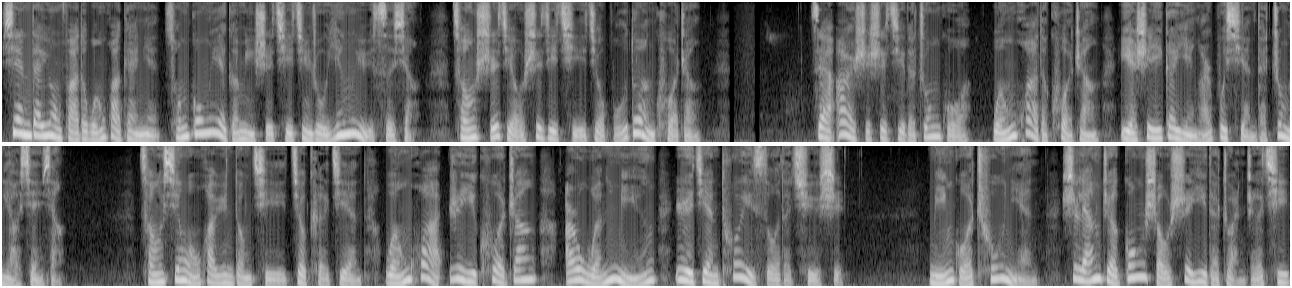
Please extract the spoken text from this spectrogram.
现代用法的文化概念从工业革命时期进入英语思想，从十九世纪起就不断扩张。在二十世纪的中国，文化的扩张也是一个隐而不显的重要现象。从新文化运动起，就可见文化日益扩张，而文明日渐退缩的趋势。民国初年是两者攻守适意的转折期。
